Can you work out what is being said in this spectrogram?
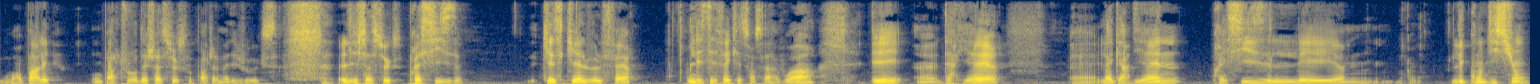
va en parler, on parle toujours des chasseuses, on parle jamais des joueurs. Les chasseuses précisent qu'est-ce qu'elles veulent faire, les effets qu'elles sont censées avoir, et euh, derrière, la gardienne précise les conditions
